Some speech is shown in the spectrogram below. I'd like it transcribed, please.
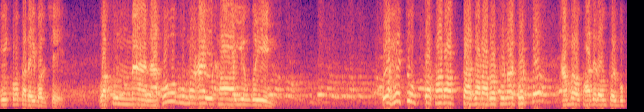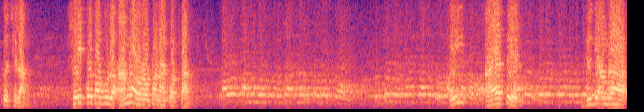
এই কথাটাই বলছে অহেতুক কথাবার্তা যারা রচনা করত, আমরাও তাদের অন্তর্ভুক্ত ছিলাম। সেই কথাগুলো আমরাও রচনা করতাম। এই আয়াতের যদি আমরা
